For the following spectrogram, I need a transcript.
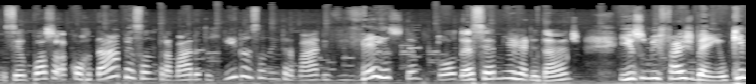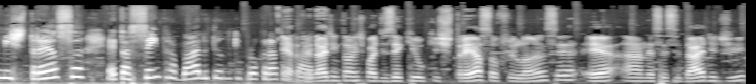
Assim, eu posso acordar pensando em trabalho, dormir pensando em trabalho, viver isso o tempo todo. Essa é a minha realidade. E isso me faz bem. O que me estressa é estar sem trabalho, tendo que procurar É, na trabalho. verdade, então a gente pode dizer que o que estressa o freelancer é a necessidade de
